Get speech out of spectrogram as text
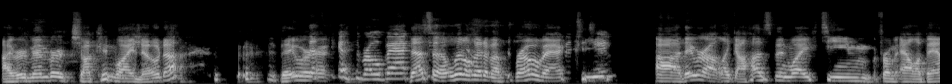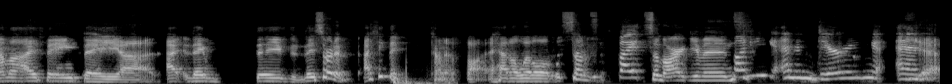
I remember Chuck and Wynona. they were that's like a throwback. That's a little bit of a throwback team. Uh, they were uh, like a husband wife team from Alabama, I think. They uh, I, they they they sort of I think they kind of fought, had a little some fight, some arguments, funny and endearing. And yeah.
